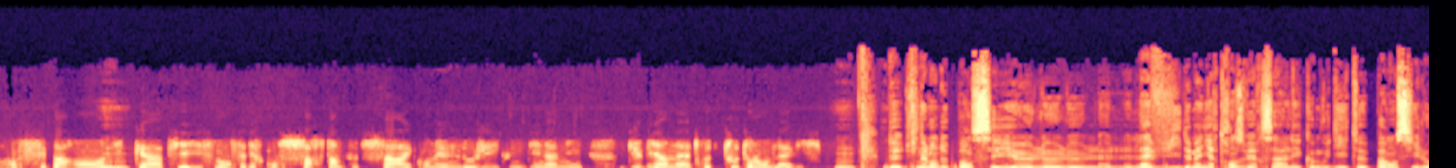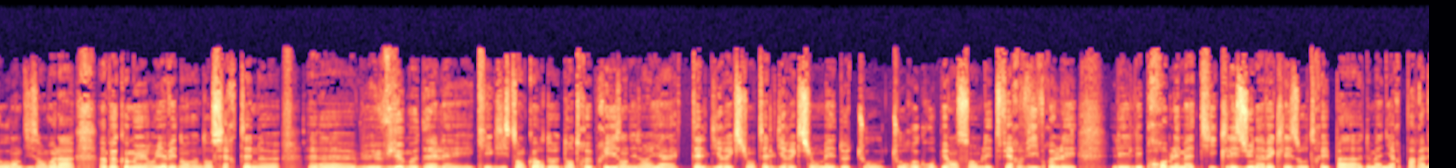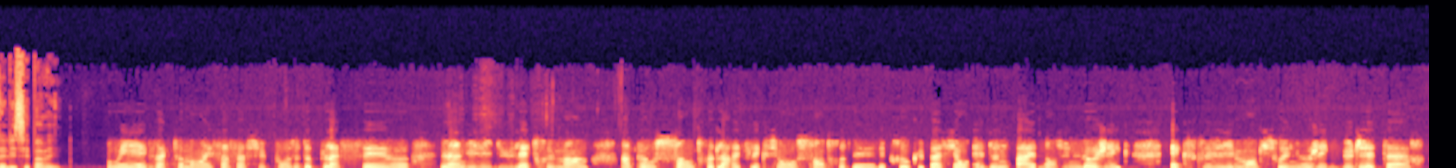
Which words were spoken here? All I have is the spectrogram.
en séparant mhm. handicap, vieillissement, c'est-à-dire qu'on sorte un peu de ça et qu'on ait une logique, une dynamique du bien-être tout au long de la vie. Mhm. De, finalement, de penser euh, le, le, la vie de manière transversale et comme vous dites, pas en silo, en disant voilà, un peu comme il y avait dans, dans certaines euh, euh vieux modèles et, qui existent encore d'entreprises, en disant il y a telle direction, telle direction, mais de tout, tout regrouper ensemble et de faire vivre les, les, les problématiques les unes avec les autres et pas de manière parallèle et séparée. Oui, exactement. Et ça, ça suppose de placer euh, l'individu, l'être humain, un peu au centre de la réflexion, au centre des, des, préoccupations, et de ne pas être dans une logique exclusivement qui soit une logique budgétaire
